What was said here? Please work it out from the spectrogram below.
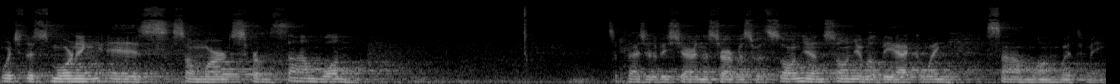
which this morning is some words from Psalm 1. It's a pleasure to be sharing the service with Sonia, and Sonia will be echoing Psalm 1 with me.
